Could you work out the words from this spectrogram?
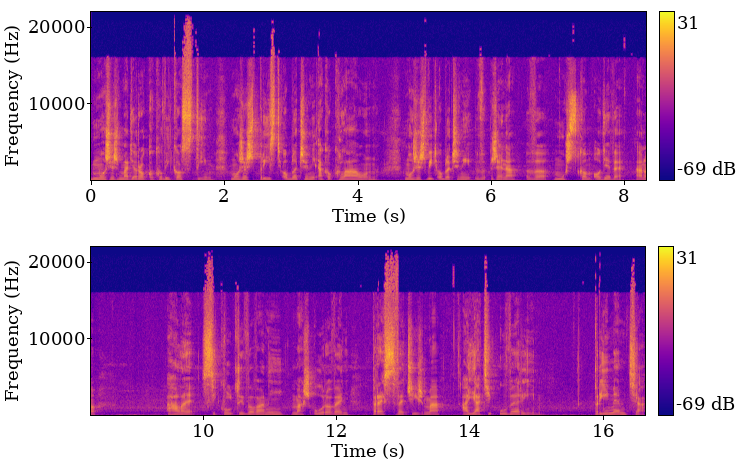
Môžeš mať rokokový kostým, môžeš prísť oblečený ako klaun, môžeš byť oblečený v, žena v mužskom odeve, áno? Ale si kultivovaný, máš úroveň, presvedčíš ma a ja ti uverím. Príjmem ťa.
